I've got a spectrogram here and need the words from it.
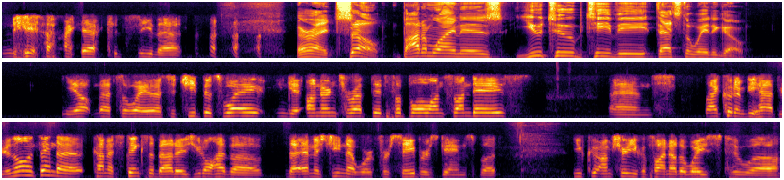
Yeah, I could see that. All right. So, bottom line is YouTube TV, that's the way to go. Yep, that's the way. That's the cheapest way. You can get uninterrupted football on Sundays, and I couldn't be happier. The only thing that kind of stinks about it is you don't have a the MSG network for Sabres games, but you could, I'm sure you can find other ways to. Uh,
